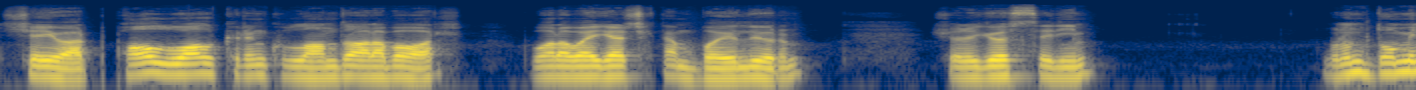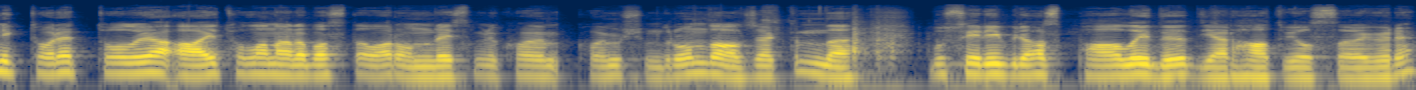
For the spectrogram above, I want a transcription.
şey var. Paul Walker'ın kullandığı araba var. Bu arabaya gerçekten bayılıyorum. Şöyle göstereyim. Bunun Dominic Toretto'ya ait olan arabası da var. Onun resmini koy- koymuşumdur. Onu da alacaktım da bu seri biraz pahalıydı diğer Hot Wheels'lara göre.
